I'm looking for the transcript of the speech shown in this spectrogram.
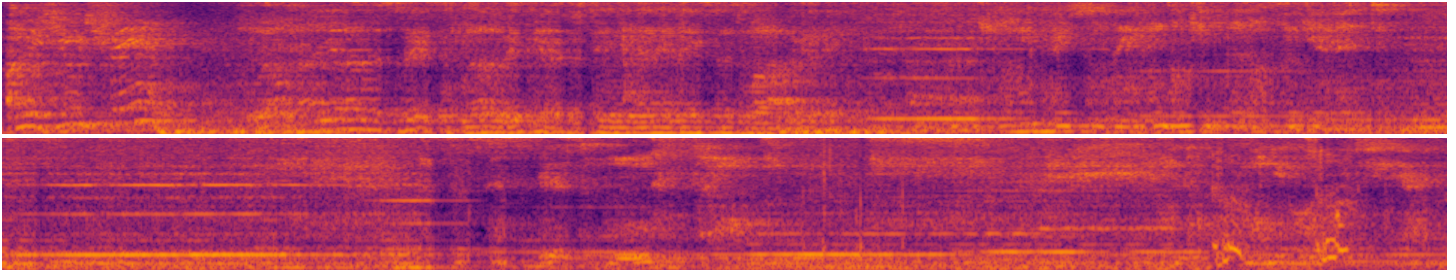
I'm a huge fan. Well, now you're not the spaces. None of these guys have seen you in anything since monogamy. Let me tell you something, don't you ever forget it. Success is nothing someone you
